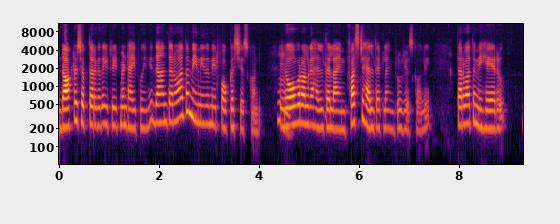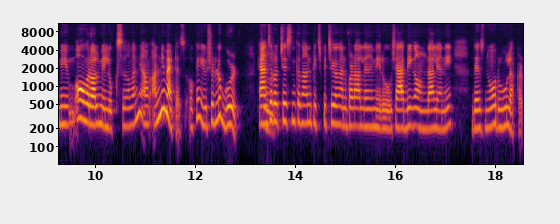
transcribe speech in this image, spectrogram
డాక్టర్ చెప్తారు కదా ఈ ట్రీట్మెంట్ అయిపోయింది. దాని తర్వాత మీ మీద మీరు ఫోకస్ చేసుకోండి. మీ ఓవరాల్గా హెల్త్ ఎలా ఫస్ట్ హెల్త్ ఎట్లా ఇంప్రూవ్ చేసుకోవాలి? తర్వాత మీ హెయిర్ మీ ఓవరాల్ మీ లుక్స్ అవన్నీ అవ్- అన్ని matters. Okay you should look good. Cancer వచ్చేసింది కదా అని పిచ్చి పిచ్చిగా కనపడాలి మీరు షాబీగా ఉండాలి అని దర్ ఇస్ నో రూల్ అక్కడ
